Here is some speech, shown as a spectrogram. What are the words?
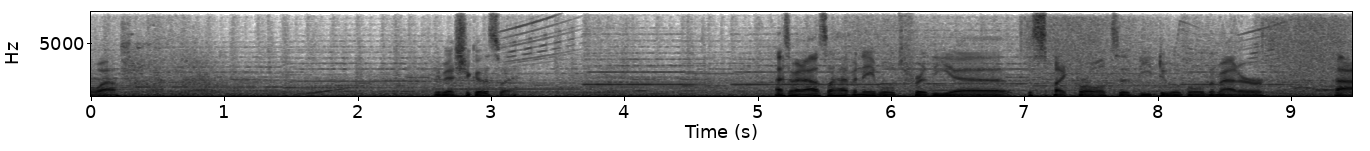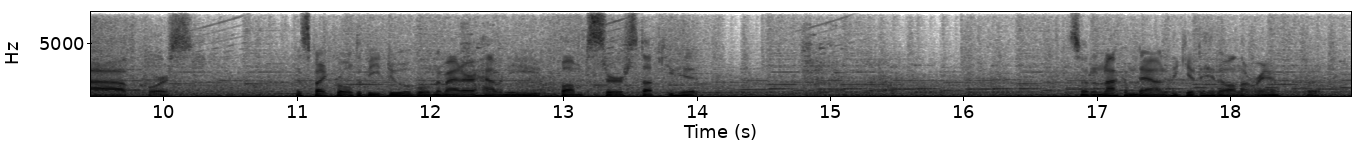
Oh wow. Maybe I should go this way. That's right. I also have enabled for the uh, the spike roll to be doable no matter. Ah, of course. The spike roll to be doable no matter how many bumps or stuff you hit. So to knock him down, I think you have to hit it on the ramp, but.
